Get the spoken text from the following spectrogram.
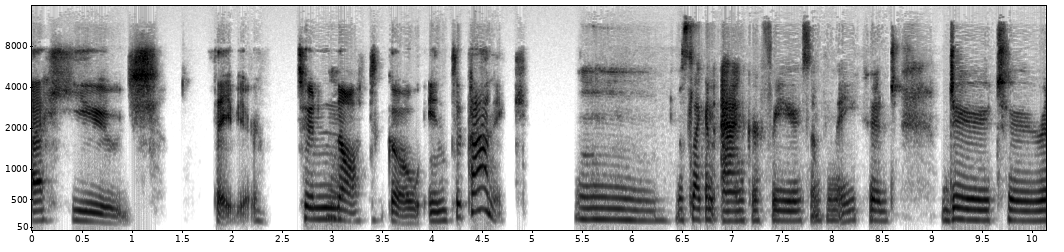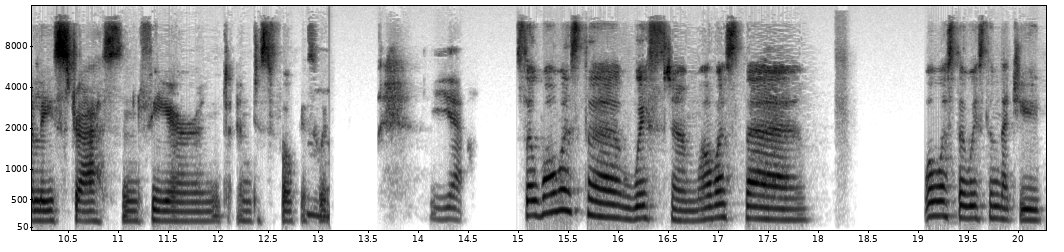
a huge savior to not go into panic. Mm, it's like an anchor for you, something that you could do to release stress and fear and and just focus Mm. with. Yeah. So, what was the wisdom? What was the what was the wisdom that you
